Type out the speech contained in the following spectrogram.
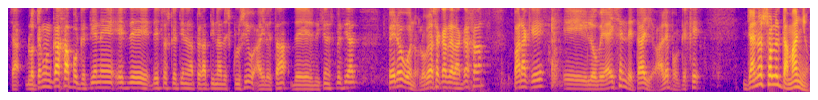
O sea, lo tengo en caja porque tiene es de, estos que tiene la pegatina de exclusivo. Ahí lo está, de edición especial. Pero bueno, lo voy a sacar de la caja para que eh, lo veáis en detalle, ¿vale? Porque es que ya no es solo el tamaño,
